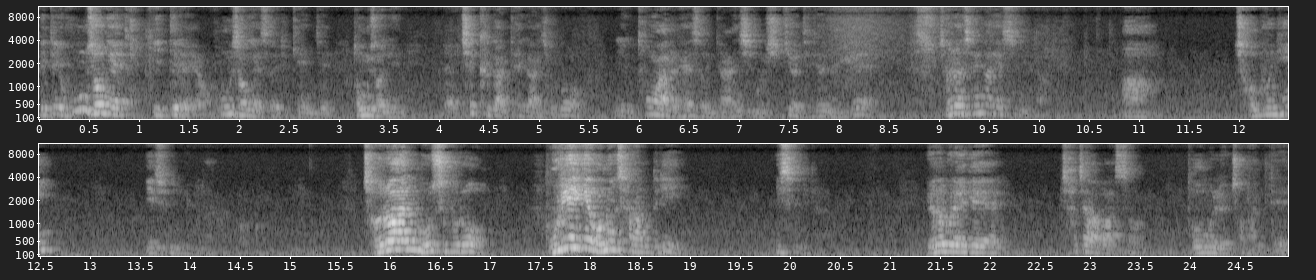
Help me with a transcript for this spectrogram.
그랬더니 홍성에 있더래요. 홍성에서 이렇게 이제 동선이 체크가 돼가지고 통화를 해서 이제 안심을 시켜드렸는데 저는 생각했습니다. 아, 저분이 예수님이구나. 저러한 모습으로 우리에게 오는 사람들이 있습니다. 여러분에게 찾아와서 도움을 요청할 때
